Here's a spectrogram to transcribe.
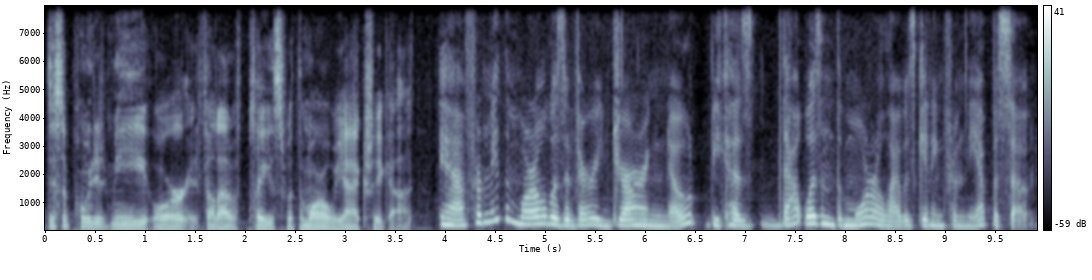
disappointed me or it felt out of place with the moral we actually got. Yeah, for me, the moral was a very jarring note because that wasn't the moral I was getting from the episode.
